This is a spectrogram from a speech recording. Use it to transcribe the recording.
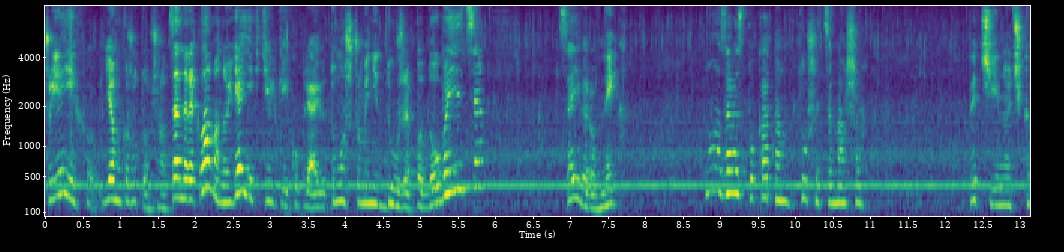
що я їх, я вам кажу точно, це не реклама, але я їх тільки і купляю, тому що мені дуже подобається цей виробник. Ну, а зараз поки там тушиться наша печіночка.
